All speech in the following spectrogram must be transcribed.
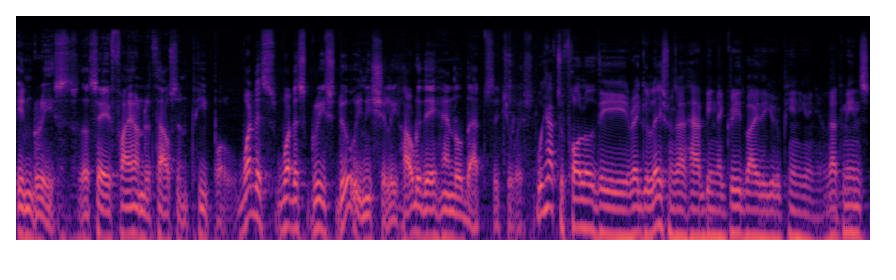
in Greece, let's say 500,000 people, what, is, what does Greece do initially? How do they handle that situation? We have to follow the regulations that have been agreed by the European Union. That means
